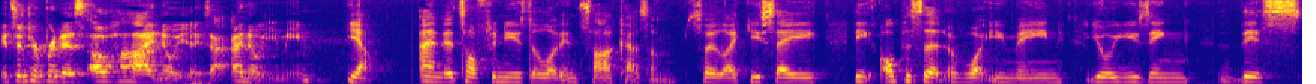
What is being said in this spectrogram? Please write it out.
It's interpreted as oh ha I know what you exact I know what you mean. Yeah. And it's often used a lot in sarcasm. So, like you say, the opposite of what you mean, you're using this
